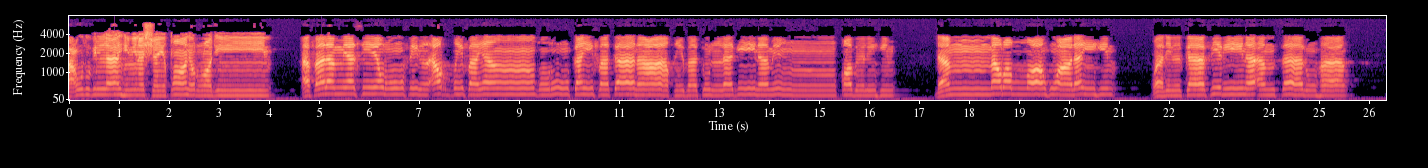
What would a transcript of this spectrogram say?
أعوذ بالله من الشيطان الرجيم. أفلم يسيروا في الأرض فينظروا كيف كان عاقبة الذين من قبلهم دمر الله عليهم وللكافرين أمثالها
